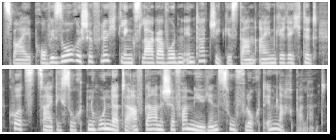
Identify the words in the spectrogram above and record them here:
Zwei provisorische Flüchtlingslager wurden in Tadschikistan eingerichtet. Kurzzeitig suchten hunderte afghanische Familien Zuflucht im Nachbarland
